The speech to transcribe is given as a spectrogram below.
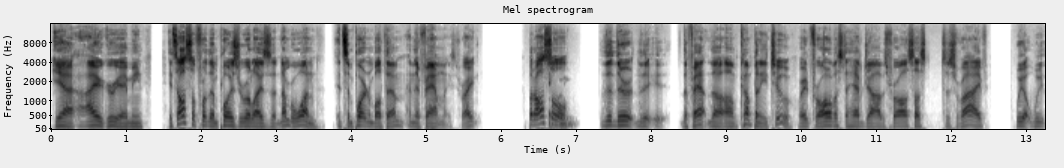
Yeah, I agree. I mean, it's also for the employees to realize that number one, it's important about them and their families, right? But also the the the the, fa- the um, company too, right? For all of us to have jobs, for all of us to survive, we we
